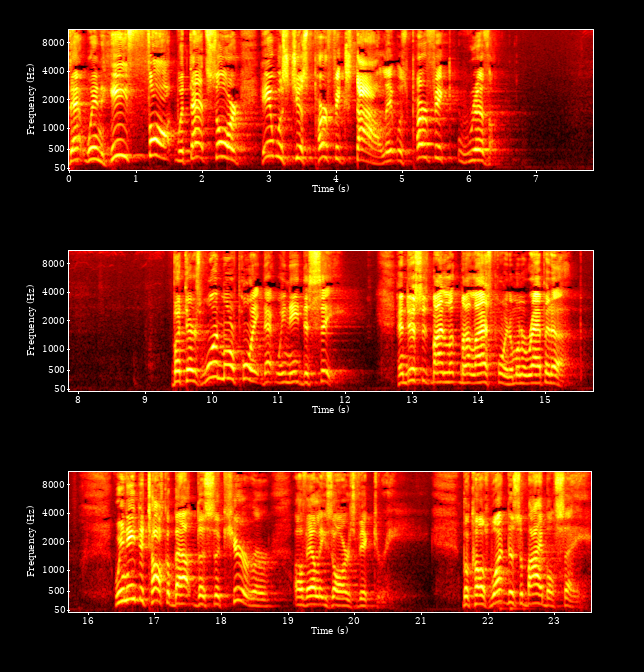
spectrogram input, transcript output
that when he fought with that sword, it was just perfect style. It was perfect rhythm. But there's one more point that we need to see. And this is my, my last point. I'm going to wrap it up. We need to talk about the securer of Eleazar's victory. Because what does the Bible say?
